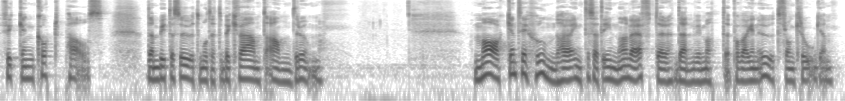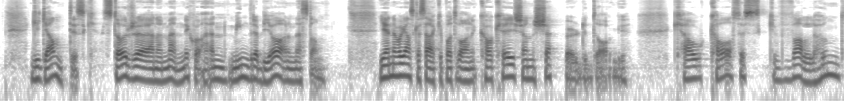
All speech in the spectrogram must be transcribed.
fick en kort paus. Den byttes ut mot ett bekvämt andrum. Maken till hund har jag inte sett innan eller efter den vi mötte på vägen ut från krogen. Gigantisk, större än en människa, en mindre björn nästan. Jenny var ganska säker på att det var en Caucasian Shepherd Dog. Kaukasisk vallhund.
